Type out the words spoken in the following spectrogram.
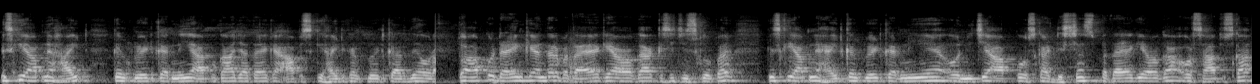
اس کی آپ نے ہائٹ کیلکولیٹ کرنی ہے۔ آپ کو کہا جاتا ہے کہ آپ اس کی ہائٹ کیلکولیٹ کر دیں اور تو آپ کو ڈرائنگ کے اندر بتایا گیا ہوگا کسی چیز کے اوپر کس کی آپ نے ہائٹ کیلکولیٹ کرنی ہے اور نیچے آپ کو اس کا ڈسٹینس بتایا گیا ہوگا اور ساتھ اس کا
